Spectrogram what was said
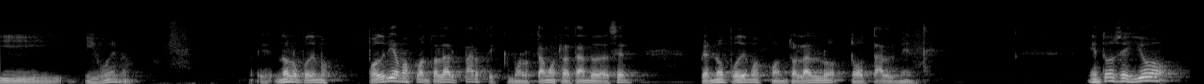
y, bueno, eh, no lo podemos, podríamos controlar parte como lo estamos tratando de hacer, pero no podemos controlarlo totalmente. Entonces yo,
